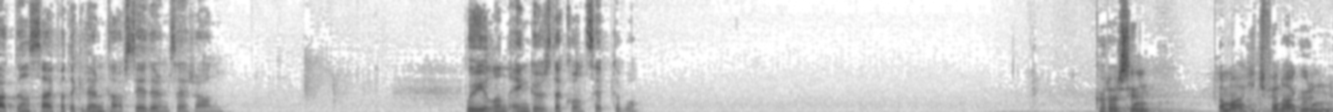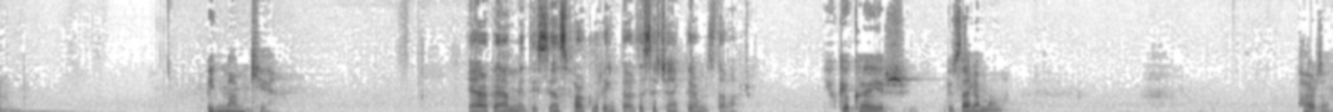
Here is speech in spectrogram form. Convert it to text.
Baktığınız sayfadakilerini tavsiye ederim Zehra Hanım. Bu yılın en gözde konsepti bu. Karar senin. Ama hiç fena görünmüyor. Bilmem ki. Eğer beğenmediyseniz farklı renklerde seçeneklerimiz de var. Yok yok hayır. Güzel ama... Pardon.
